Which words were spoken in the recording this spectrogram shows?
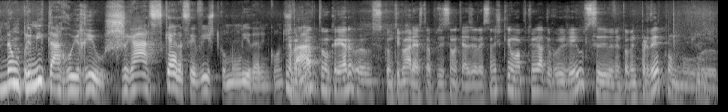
não permita a Rui Rio chegar sequer a ser visto como um líder Na incontestável. verdade, estão a criar, uh, se continuar esta oposição até às eleições, criam uma oportunidade do Rui Rio, se eventualmente perder, como uh,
